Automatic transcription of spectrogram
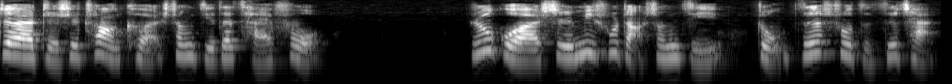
这只是创客升级的财富。如果是秘书长升级，种子数字资产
